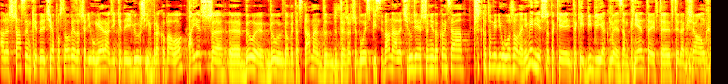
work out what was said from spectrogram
ale z czasem, kiedy ci apostołowie zaczęli umierać i kiedy ich już ich brakowało, a jeszcze y, były, były Nowy Testament, te rzeczy były spisywane, ale ci ludzie jeszcze nie do końca wszystko to mieli ułożone. Nie mieli jeszcze takiej, takiej Biblii jak my, zamkniętej w, te, w tyle ksiąg,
